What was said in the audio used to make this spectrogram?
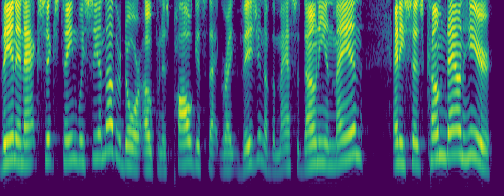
Then in Acts 16, we see another door open as Paul gets that great vision of the Macedonian man. And he says, Come down here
